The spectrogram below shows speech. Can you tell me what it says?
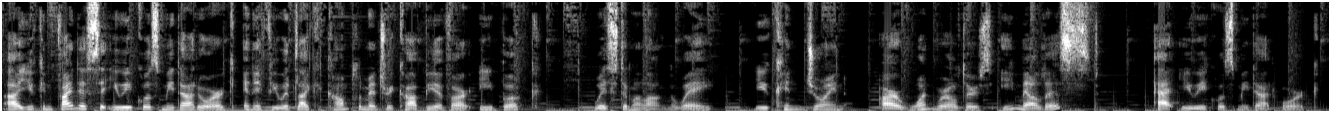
Uh, you can find us at youequalsme.org, and if you would like a complimentary copy of our ebook, Wisdom Along the Way, you can join our One Worlders email list at youequalsme.org.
